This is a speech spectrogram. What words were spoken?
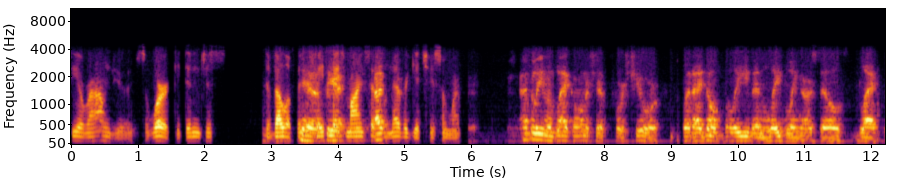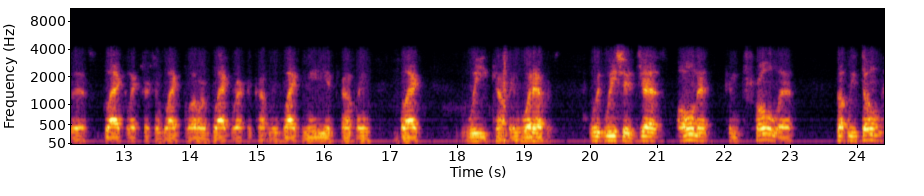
see around you. It's work. It didn't just develop. And Yeah, faith based yeah. mindset I- will never get you somewhere. I believe in black ownership for sure, but I don't believe in labeling ourselves black this, black electrician, black plumber, black record company, black media company, black weed company, whatever. We, we should just own it, control it, but we don't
